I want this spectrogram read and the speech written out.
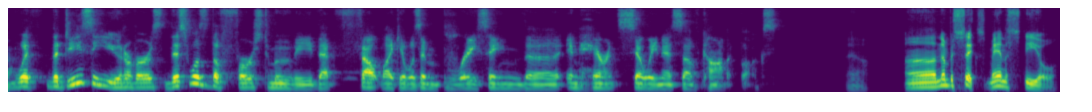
with the DC universe, this was the first movie that felt like it was embracing the inherent silliness of comic books. Yeah. Uh, number six, Man of Steel.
